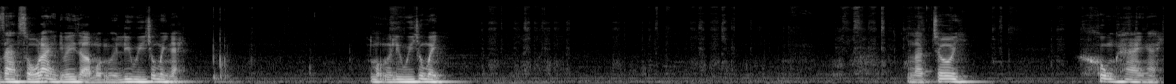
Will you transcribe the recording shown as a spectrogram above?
dàn số này thì bây giờ mọi người lưu ý cho mình này. Mọi người lưu ý cho mình. Là chơi không hai ngày.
